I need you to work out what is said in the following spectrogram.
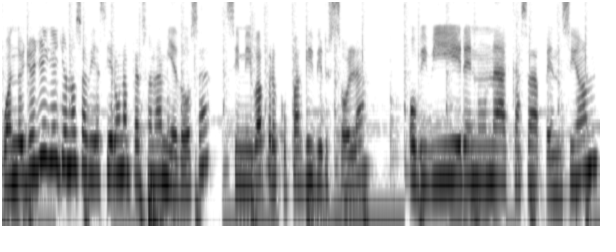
Cuando yo llegué yo no sabía si era una persona miedosa, si me iba a preocupar vivir sola o vivir en una casa pensión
